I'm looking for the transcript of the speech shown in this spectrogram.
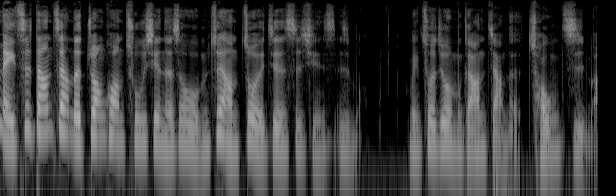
每次当这样的状况出现的时候，我们最想做一件事情是什么？没错，就我们刚刚讲的重置嘛。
